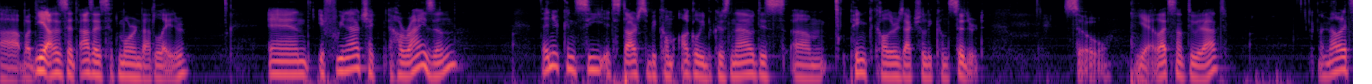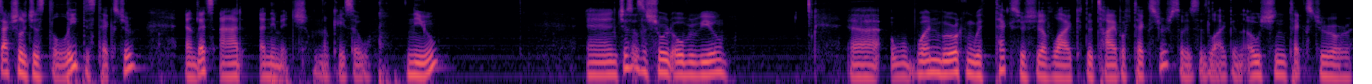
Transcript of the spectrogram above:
Uh, but yeah, as I said, as I said, more on that later. And if we now check horizon, then you can see it starts to become ugly because now this um, pink color is actually considered. So yeah, let's not do that. And now let's actually just delete this texture and let's add an image. Okay, so new. And just as a short overview, uh, when we're working with textures, you have like the type of texture. So this is like an ocean texture or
